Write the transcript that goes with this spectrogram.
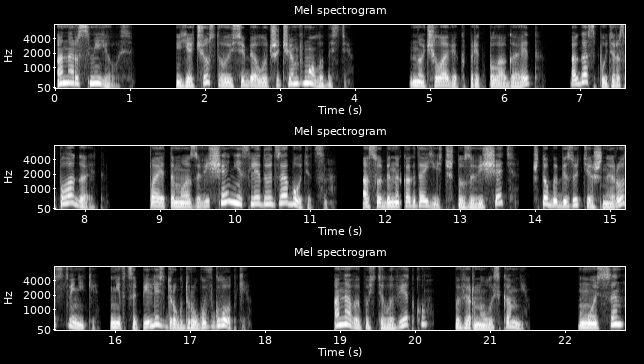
Она рассмеялась. Я чувствую себя лучше, чем в молодости. Но человек предполагает, а Господь располагает. Поэтому о завещании следует заботиться, особенно когда есть что завещать, чтобы безутешные родственники не вцепились друг другу в глотки. Она выпустила ветку, повернулась ко мне. Мой сын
